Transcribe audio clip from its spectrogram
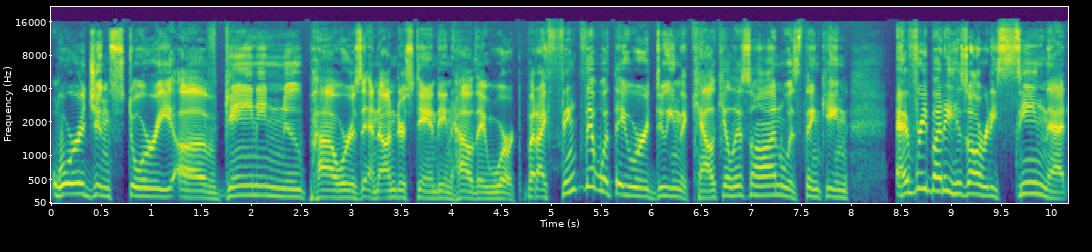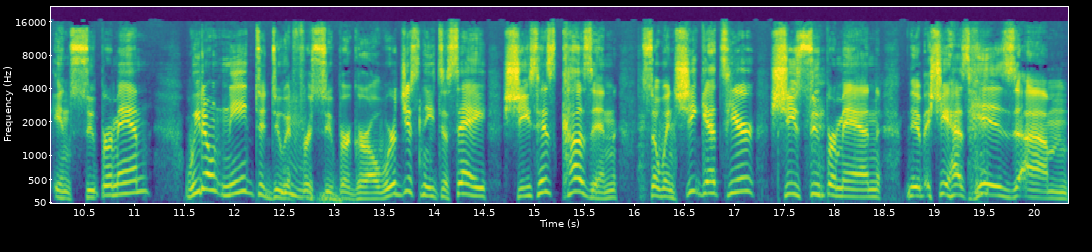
origin story of gaining new powers and understanding how they work. But I think that what they were doing the calculus on was thinking. Everybody has already seen that in Superman. We don't need to do it for Supergirl. We just need to say she's his cousin. So when she gets here, she's Superman. She has his um,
